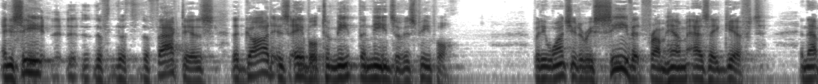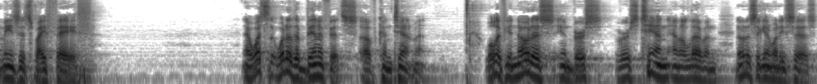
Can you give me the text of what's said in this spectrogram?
And you see, the, the, the, the, fact is that God is able to meet the needs of his people. But he wants you to receive it from him as a gift. And that means it's by faith. Now, what's the, what are the benefits of contentment? Well, if you notice in verse, verse 10 and 11, notice again what he says.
